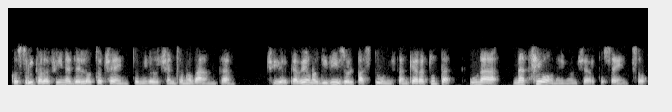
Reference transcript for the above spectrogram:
costruito alla fine dell'Ottocento, 1890 circa, avevano diviso il Pastunistan, che era tutta una nazione in un certo senso.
